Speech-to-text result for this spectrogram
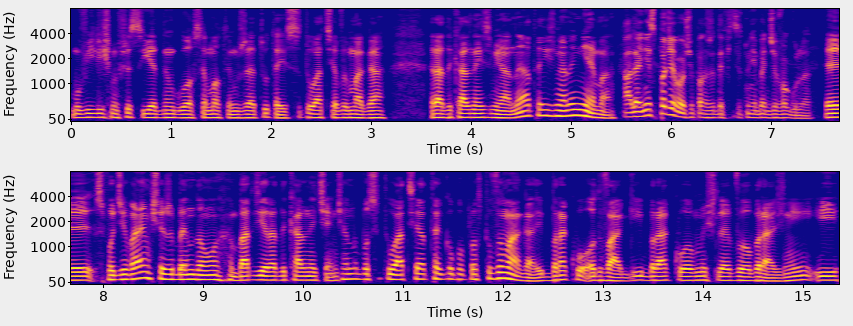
mówiliśmy wszyscy jednym głosem o tym, że tutaj sytuacja wymaga radykalnej zmiany, a tej zmiany nie ma. Ale nie spodziewał się pan, że deficytu nie będzie w ogóle. Spodziewałem się, że będą bardziej radykalne cięcia, no bo sytuacja tego po prostu wymaga. I brakło odwagi, brakło, myślę, wyobraźni i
